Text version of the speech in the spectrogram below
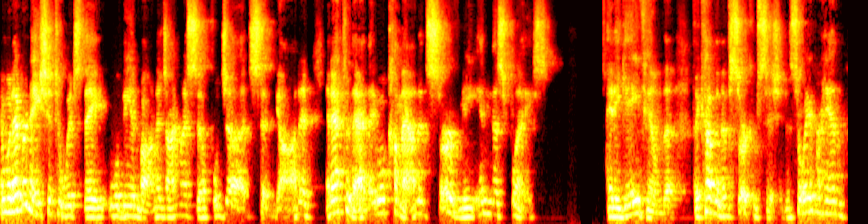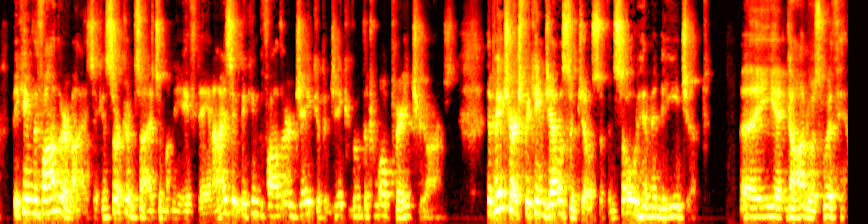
And whatever nation to which they will be in bondage, I myself will judge, said God. And, and after that, they will come out and serve me in this place. And he gave him the, the covenant of circumcision. And so Abraham became the father of Isaac and circumcised him on the eighth day. And Isaac became the father of Jacob, and Jacob of the 12 patriarchs. The patriarchs became jealous of Joseph and sold him into Egypt. Uh, yet God was with him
